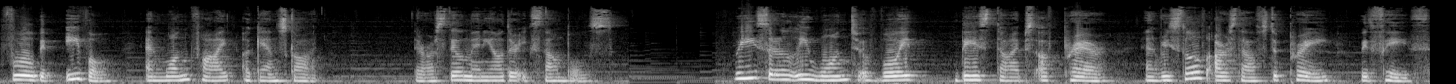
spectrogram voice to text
full with evil and won't fight against God. There are still many other examples. We certainly want to avoid these types of prayer and resolve ourselves to pray with faith.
